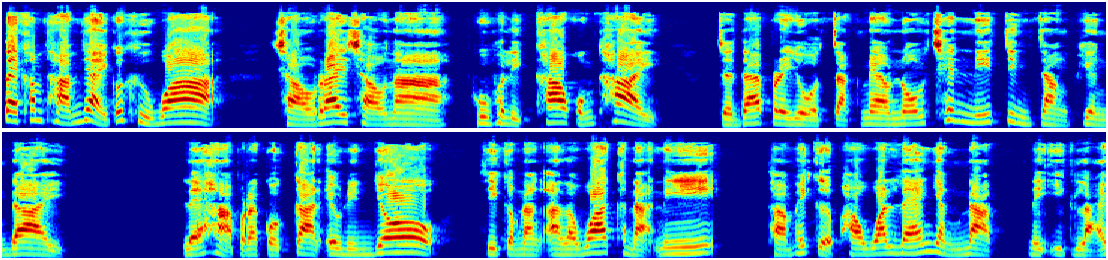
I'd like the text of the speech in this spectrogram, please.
แต่คำถามใหญ่ก็คือว่า ชาวไร่ชาวนา ผู้ผลิตข้าวของไทย จะได้ประโยชน์จากแนวโน้มเช่นนี้จริงจังเพียงใด และหากปรากฏการเอลนินโยที่กำลังอาละวาดขณะนี้ทำให้เกิดภาวะแล้งอย่างหนักในอีกหลาย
